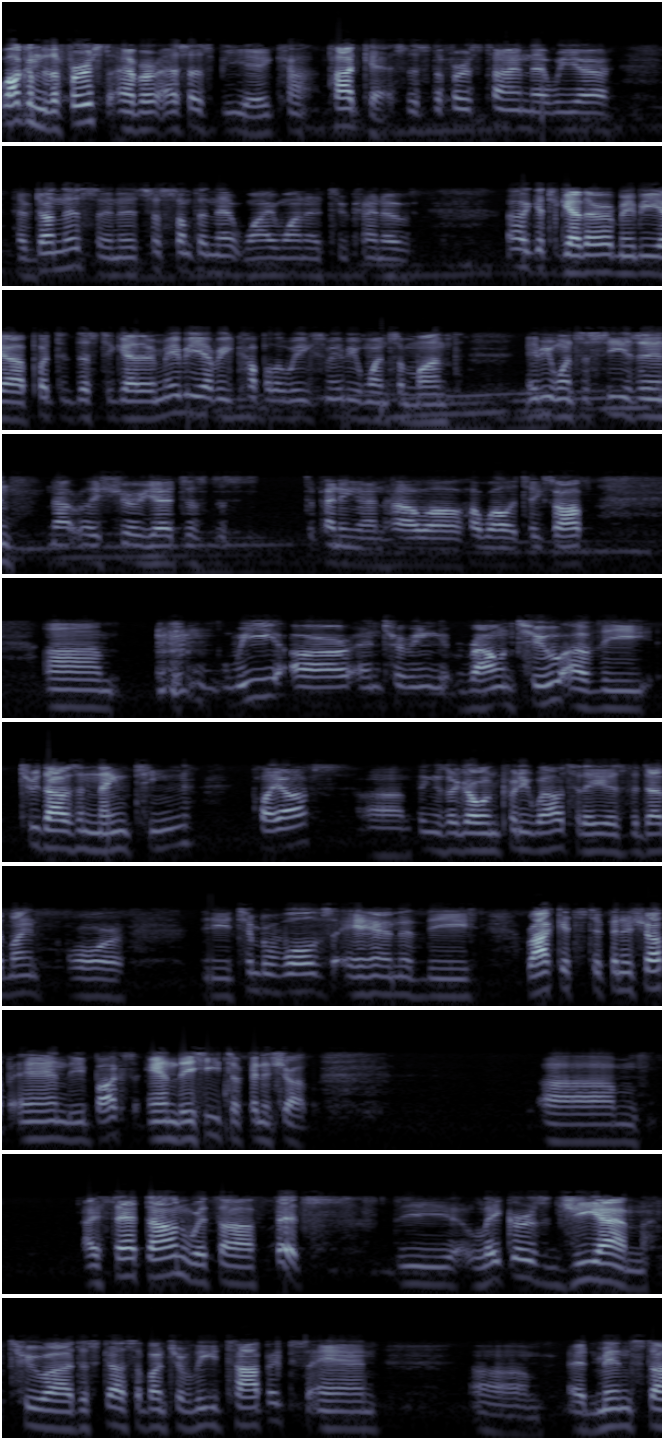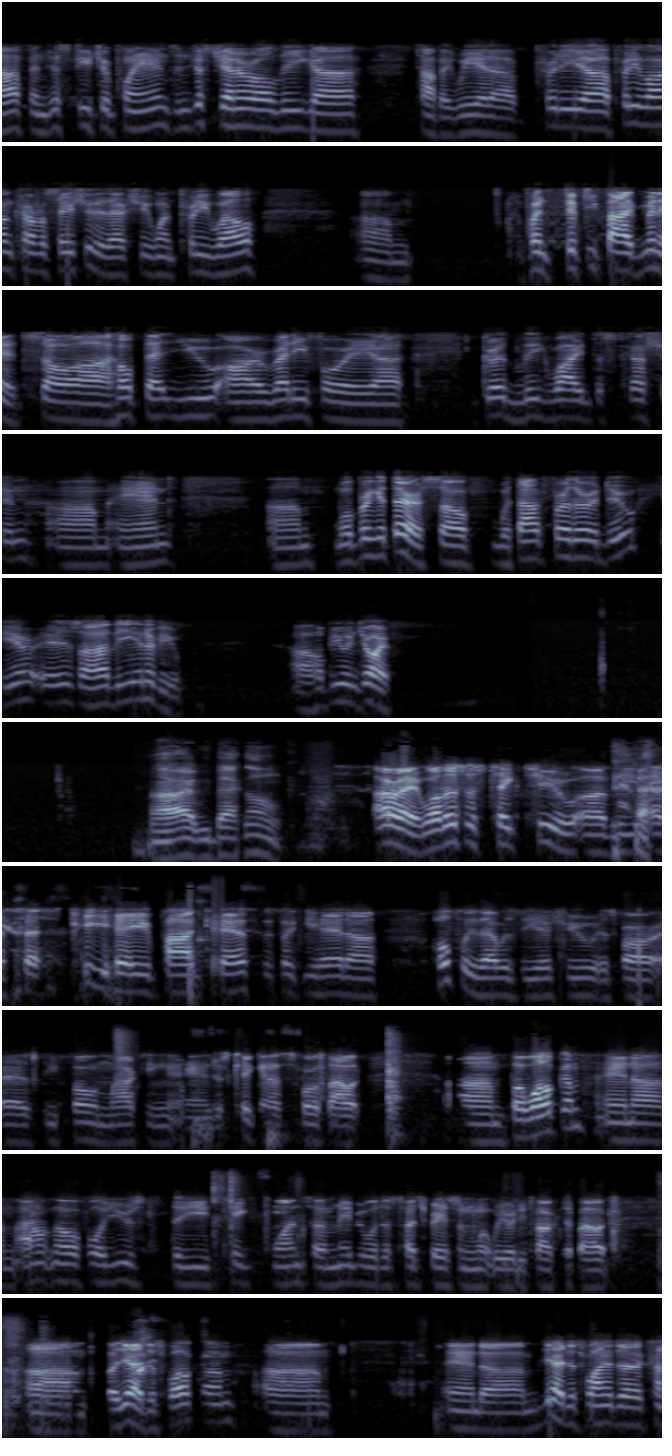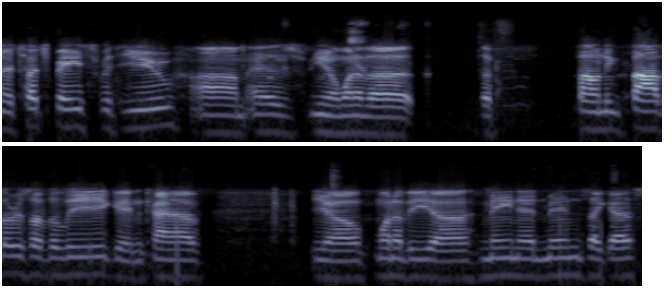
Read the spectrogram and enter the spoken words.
Welcome to the first ever SSBA co- podcast. This is the first time that we uh, have done this, and it's just something that I wanted to kind of uh, get together, maybe uh, put this together, maybe every couple of weeks, maybe once a month, maybe once a season. Not really sure yet, just, just depending on how uh, how well it takes off. Um, we are entering round two of the 2019 playoffs. Um, things are going pretty well. Today is the deadline for the Timberwolves and the Rockets to finish up, and the Bucks and the Heat to finish up. Um, I sat down with uh, Fitz, the Lakers GM, to uh, discuss a bunch of lead topics and um, admin stuff, and just future plans, and just general league uh, topic. We had a pretty uh, pretty long conversation. It actually went pretty well. Um, went 55 minutes, so uh, I hope that you are ready for a uh, good league-wide discussion, um, and um, we'll bring it there. So, without further ado, here is uh, the interview. I hope you enjoy. All right, we back on. All right. Well, this is take two of the SSBA podcast. Looks like you had. Uh, hopefully, that was the issue as far as the phone locking and just kicking us both out. Um, but welcome, and um, I don't know if we'll use the take one, so maybe we'll just touch base on what we already talked about. Um, but yeah, just welcome, um, and um, yeah, just wanted to kind of touch base with you um, as you know one of the the founding fathers of the league and kind of you know one of the uh, main admins, I guess.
